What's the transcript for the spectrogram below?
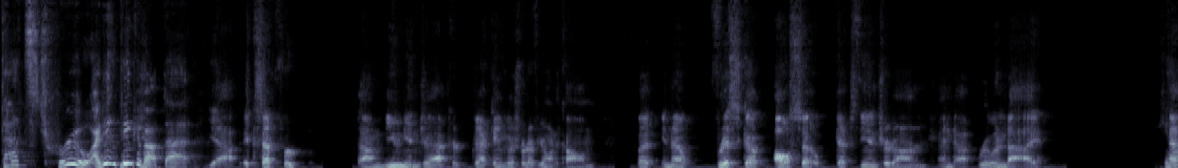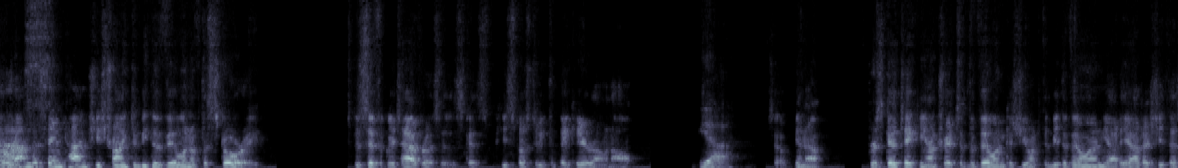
that's true. I didn't think about that. Yeah, except for um, Union Jack or Jack English, whatever you want to call him. But you know, Vriska also gets the injured arm and uh, ruined eye. And around the same time, she's trying to be the villain of the story, specifically Tavros's, because he's supposed to be the big hero and all. Yeah. So you know, Vriska taking on traits of the villain because she wants to be the villain. Yada yada. She a,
